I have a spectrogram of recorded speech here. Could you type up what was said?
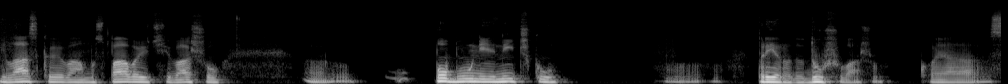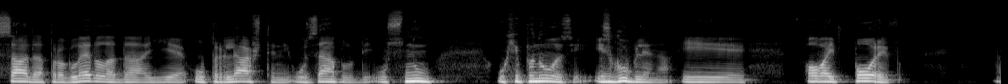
i laskaju vam uspavajući vašu uh, pobunjeničku uh, prirodu, dušu vašu, koja sada progledala da je u prljavštini, u zabludi, u snu, u hipnozi, izgubljena i ovaj poriv uh,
